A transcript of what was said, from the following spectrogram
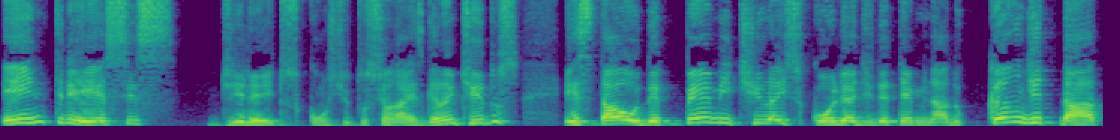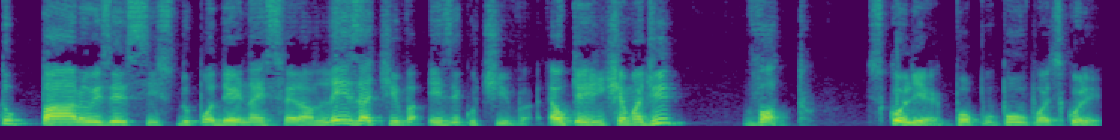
Entre esses direitos constitucionais garantidos está o de permitir a escolha de determinado candidato para o exercício do poder na esfera legislativa executiva. É o que a gente chama de voto escolher. O povo pode escolher.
